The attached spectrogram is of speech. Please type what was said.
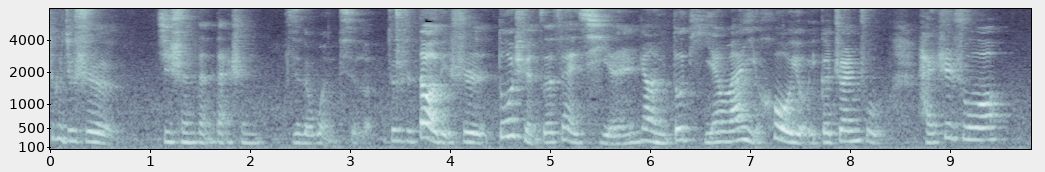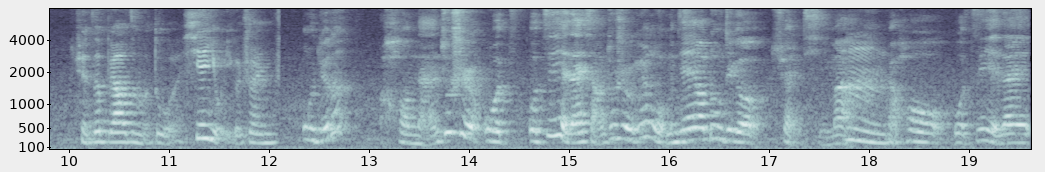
这个就是鸡生蛋，蛋生鸡的问题了，就是到底是多选择在前，让你都体验完以后有一个专注，还是说选择不要这么多，先有一个专注？我觉得好难，就是我我自己也在想，就是因为我们今天要录这个选题嘛，嗯然后我自己也在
